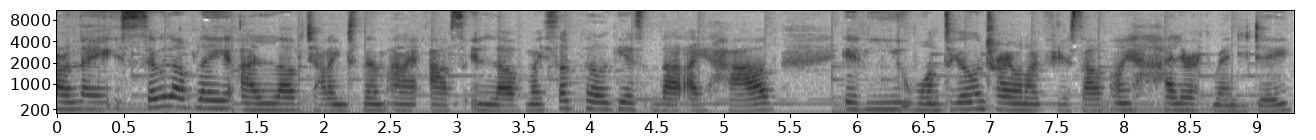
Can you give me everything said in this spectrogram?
Aren't they so lovely? I love chatting to them, and I absolutely love my pillowcase that I have. If you want to go and try one out for yourself, I highly recommend you do.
